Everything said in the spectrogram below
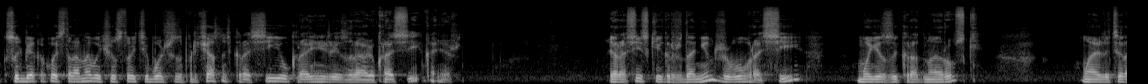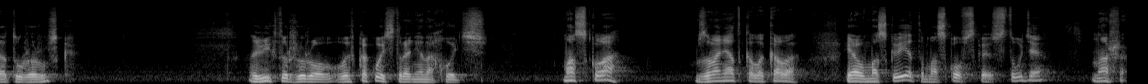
К судьбе какой страны вы чувствуете больше сопричастность? К России, Украине или Израилю? К России, конечно. Я российский гражданин, живу в России. Мой язык родной русский. Моя литература русская. Виктор Журов, вы в какой стране находитесь? Москва. Звонят колокола. Я в Москве, это московская студия наша,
